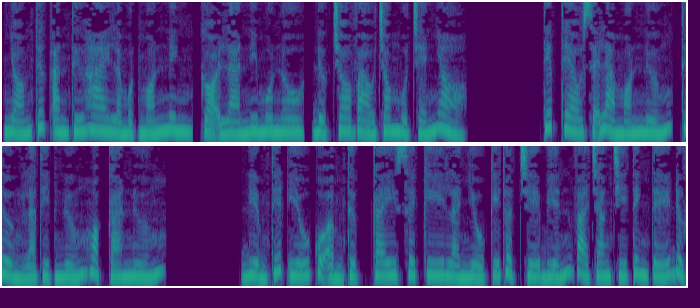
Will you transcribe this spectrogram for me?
Nhóm thức ăn thứ hai là một món ninh, gọi là nimono, được cho vào trong một chén nhỏ. Tiếp theo sẽ là món nướng, thường là thịt nướng hoặc cá nướng. Điểm thiết yếu của ẩm thực kaiseki là nhiều kỹ thuật chế biến và trang trí tinh tế được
